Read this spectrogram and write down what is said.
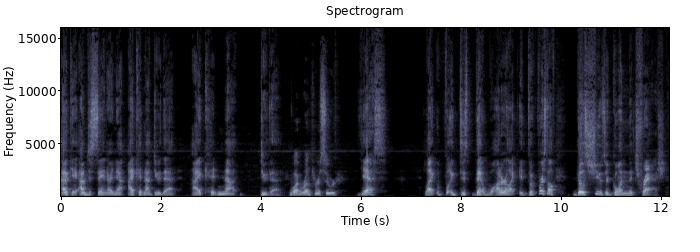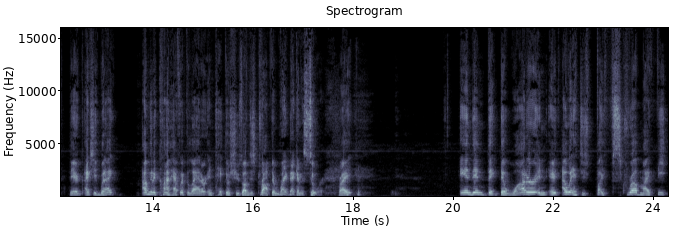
Okay, I'm just saying right now, I could not do that. I could not do that. What? Run through a sewer? Yes. Like, like just that water, like, it, first off, those shoes are going in the trash. They're actually, when I, I'm going to climb halfway up the ladder and take those shoes off and just drop them right back in the sewer, right? and then the, the water and, and I would have to like scrub my feet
